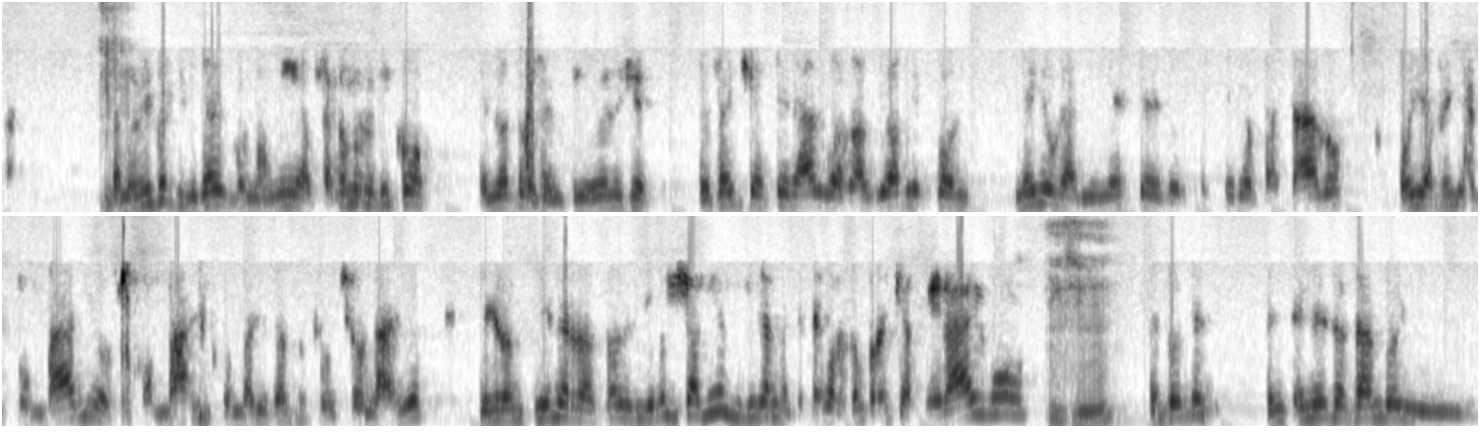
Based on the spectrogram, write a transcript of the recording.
más. O sea, me lo dijo el secretario de Economía, o sea, no me lo dijo en otro sentido. Él dije, pues hay que hacer algo. Yo hablé con medio gabinete del pequeño pasado, hoy hablé ya con varios, con varios, con varios altos funcionarios, me dijeron, tiene razón, les dije, no, está bien, díganme que tengo razón, pero hay que hacer algo. Entonces, en, en esas ando y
